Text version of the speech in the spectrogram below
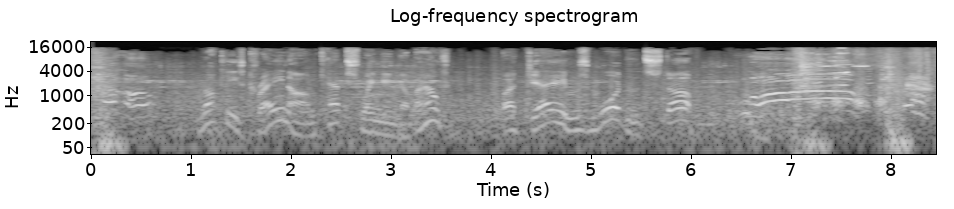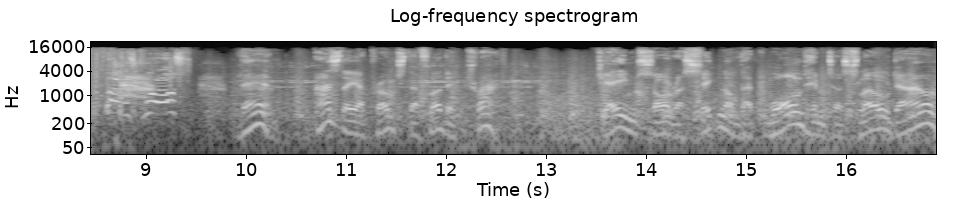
Uh-oh. Rocky's crane arm kept swinging about, but James wouldn't stop. Whoa! That was close! Then, as they approached the flooded track, James saw a signal that warned him to slow down.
